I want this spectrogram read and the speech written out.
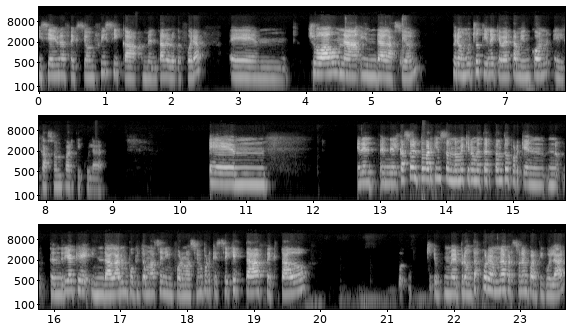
y si hay una afección física, mental o lo que fuera. Eh, yo hago una indagación, pero mucho tiene que ver también con el caso en particular. Eh, en el, caso del Parkinson no me quiero meter tanto porque tendría que indagar un poquito más en información porque sé que está afectado. ¿Me preguntas por alguna persona en particular?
